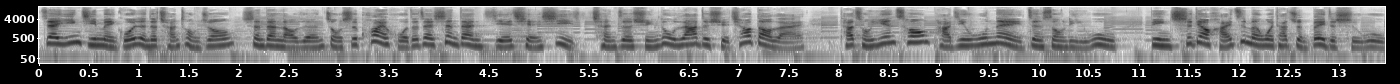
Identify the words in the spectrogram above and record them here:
在英籍美国人的传统中，圣诞老人总是快活地在圣诞节前夕，乘着驯鹿拉着雪橇到来。他从烟囱爬进屋内，赠送礼物，并吃掉孩子们为他准备的食物。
